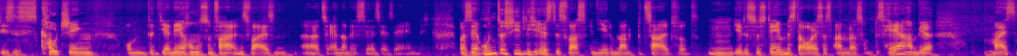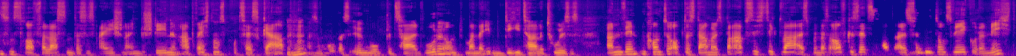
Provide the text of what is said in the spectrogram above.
dieses Coaching, um die Ernährungs- und Verhaltensweisen äh, zu ändern, ist sehr, sehr, sehr ähnlich. Was sehr unterschiedlich ist, ist, was in jedem Land bezahlt wird. Mhm. Jedes System ist da äußerst anders. Und bisher haben wir meistens uns darauf verlassen, dass es eigentlich schon einen bestehenden Abrechnungsprozess gab, mhm. also wo das irgendwo bezahlt wurde und man da eben digitale Tools anwenden konnte. Ob das damals beabsichtigt war, als man das aufgesetzt hat als Vergütungsweg oder nicht.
